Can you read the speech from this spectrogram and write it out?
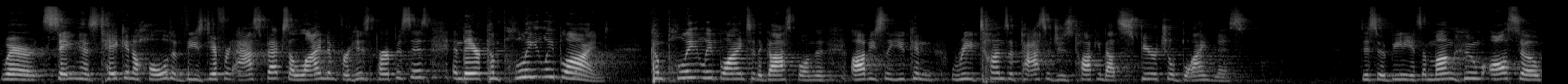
where Satan has taken a hold of these different aspects, aligned them for his purposes, and they are completely blind? Completely blind to the gospel. And the, obviously, you can read tons of passages talking about spiritual blindness disobedience, among whom also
